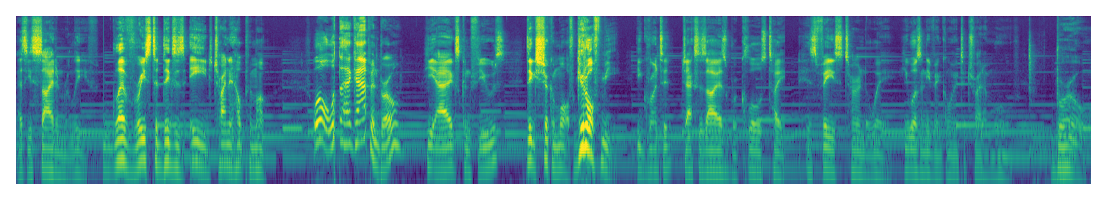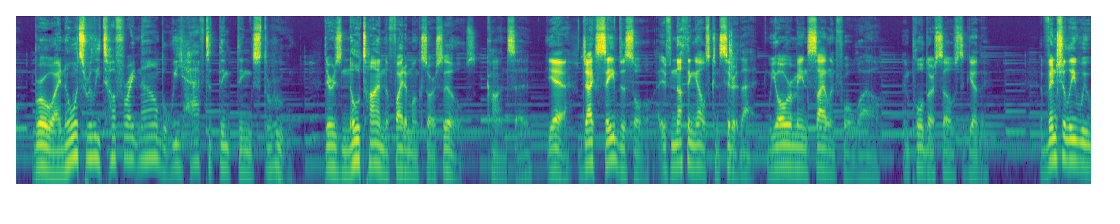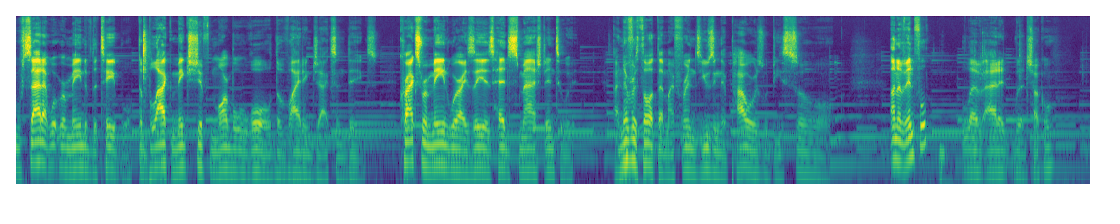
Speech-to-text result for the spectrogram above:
as he sighed in relief. Lev raced to Diggs's aid, trying to help him up. Whoa, what the heck happened, bro? He asked, confused. Diggs shook him off. Get off me! He grunted. Jax's eyes were closed tight. His face turned away. He wasn't even going to try to move. Bro, bro, I know it's really tough right now, but we have to think things through. There is no time to fight amongst ourselves, Khan said. Yeah, Jack saved us all. If nothing else, consider that. We all remained silent for a while and pulled ourselves together. Eventually, we sat at what remained of the table, the black makeshift marble wall dividing and Diggs. Cracks remained where Isaiah's head smashed into it. I never thought that my friends using their powers would be so uneventful, Lev added with a chuckle.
